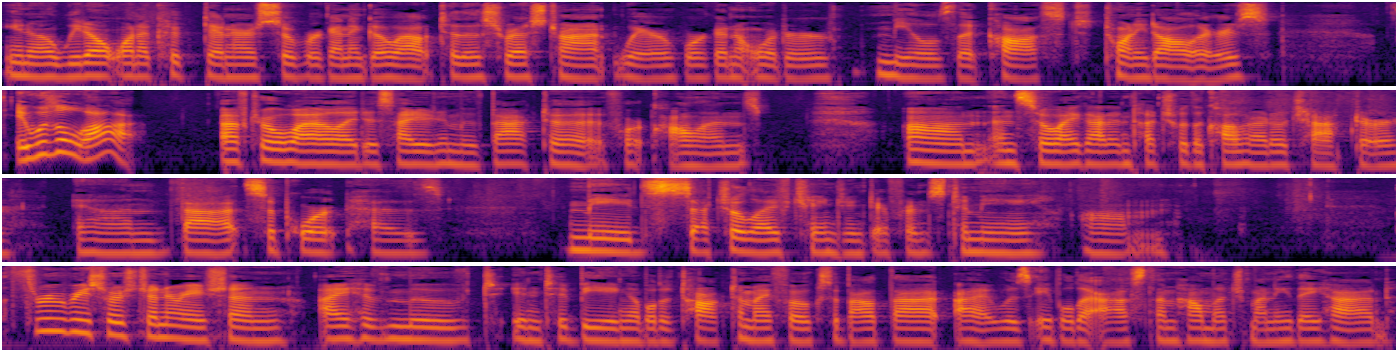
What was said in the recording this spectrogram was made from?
you know, we don't want to cook dinner, so we're going to go out to this restaurant where we're going to order meals that cost $20. It was a lot. After a while, I decided to move back to Fort Collins. Um, and so I got in touch with the Colorado chapter, and that support has made such a life changing difference to me. Um, through resource generation, I have moved into being able to talk to my folks about that. I was able to ask them how much money they had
